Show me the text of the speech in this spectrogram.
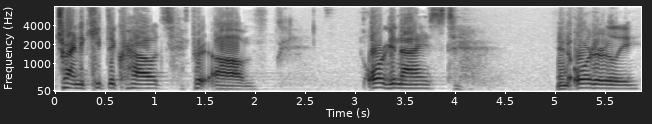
trying to keep the crowds um, organized and orderly.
